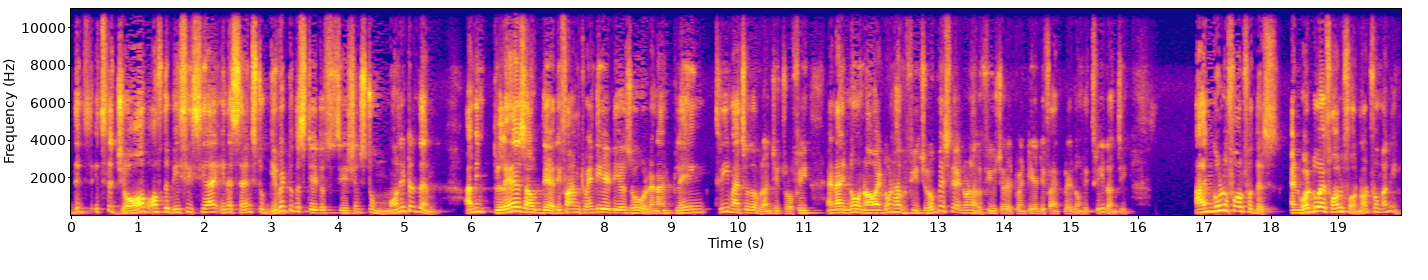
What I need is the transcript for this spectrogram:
it's the job of the BCCI in a sense to give it to the state associations to monitor them. I mean, players out there, if I'm 28 years old and I'm playing three matches of Ranji Trophy and I know now I don't have a future, obviously I don't have a future at 28 if I played only three Ranji. I'm going to fall for this. And what do I fall for? Not for money.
